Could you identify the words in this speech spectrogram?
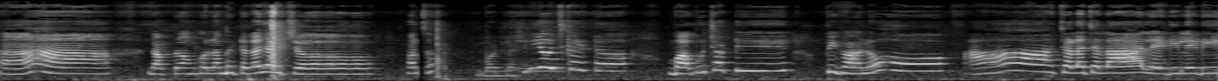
हां. डॉक्टर अंकलला भेटायला जायचं. असं. बडलाशी यूज करतं बाबू छोटी पिघालो. आ चला चला. Lady lady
